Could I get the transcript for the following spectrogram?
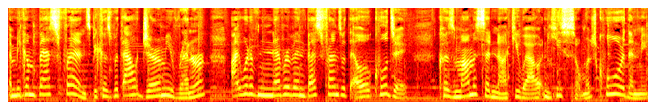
and become best friends because without Jeremy Renner, I would have never been best friends with LL Cool J. Cause mama said knock you out and he's so much cooler than me.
